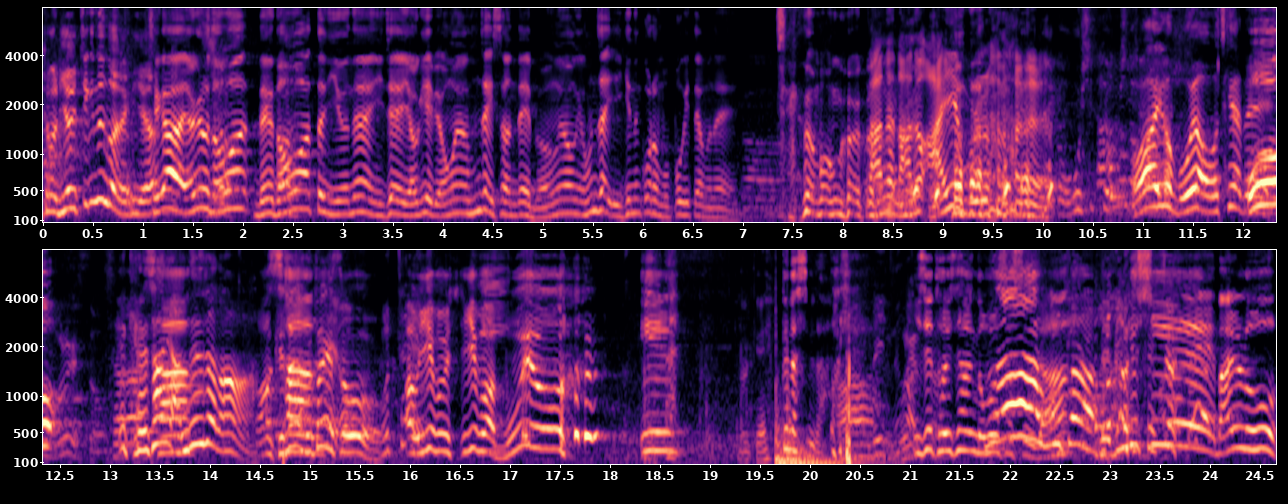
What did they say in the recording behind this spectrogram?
저 real 찍는 거네 그냥. 제가 여기로 넘어 네, 넘어왔던 이유는 이제 여기에 명호 형 혼자 있었는데 명호 형이 혼자 이기는 꼴을 못 보기 때문에 제가 넘어온 거예요. 나는 나는 아예 몰라 나는. 와, 이거 뭐야. 어떻게 해야 돼? 5, 이거 계산이 안 되잖아. 아 계산 못하겠어. 아 이게 뭐 이게 뭐 뭐예요? 1. 끝났습니다. 이제 더 이상 있습니다. 네, 민규 씨의 말로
